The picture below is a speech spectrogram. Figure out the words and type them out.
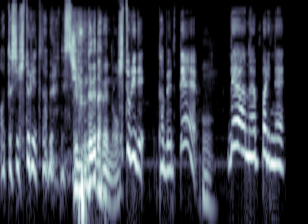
私一人で食べるんです自よ分だけ食べんの？一人で食べて。うん。であのやっぱりね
